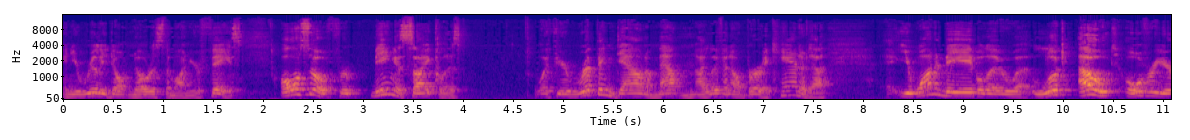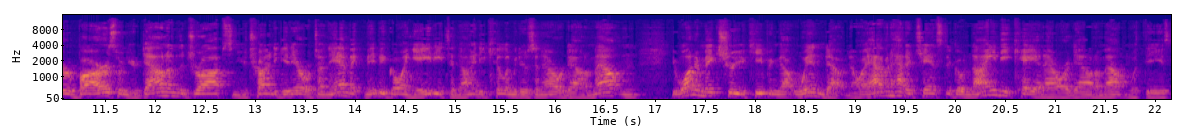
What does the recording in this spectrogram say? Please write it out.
and you really don't notice them on your face. Also, for being a cyclist, if you're ripping down a mountain, I live in Alberta, Canada, you want to be able to uh, look out over your bars when you're down in the drops and you're trying to get aerodynamic, maybe going 80 to 90 kilometers an hour down a mountain. You want to make sure you're keeping that wind out. Now, I haven't had a chance to go 90k an hour down a mountain with these,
